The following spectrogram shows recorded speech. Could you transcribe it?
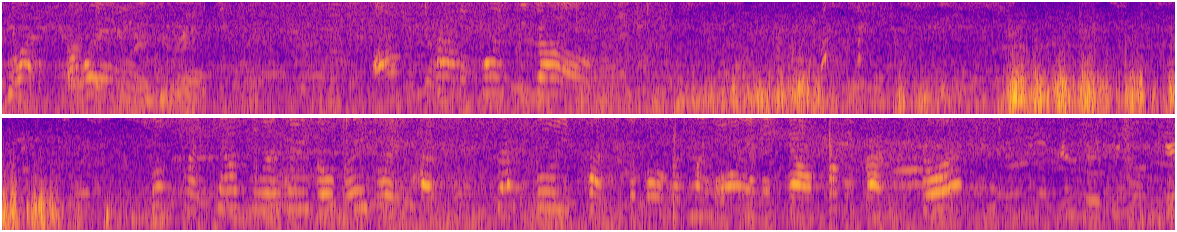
swept away. You're right. Off to California we go. Looks like Councilor Hazel Braithwaite has successfully touched the boat with her oar and is now coming back to shore. Current chair of the Oakland Tea Party, Sandy Germain, has yet to reach the sea rescue boat. We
